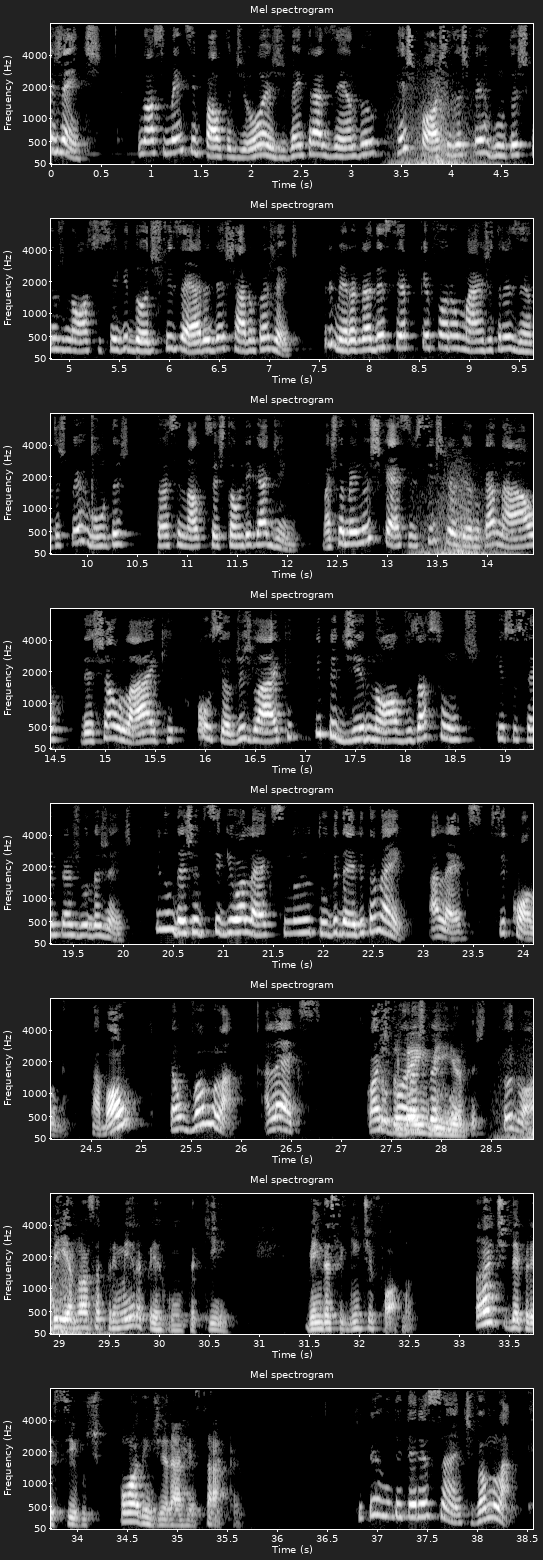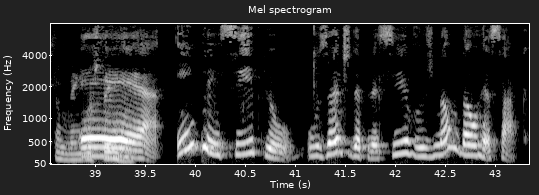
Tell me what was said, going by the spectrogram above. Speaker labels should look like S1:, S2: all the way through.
S1: Oi, gente! Nosso Mentes em Pauta de hoje vem trazendo respostas às perguntas que os nossos seguidores fizeram e deixaram pra gente. Primeiro, agradecer porque foram mais de 300 perguntas, então é sinal que vocês estão ligadinhos. Mas também não esquece de se inscrever no canal, deixar o like ou o seu dislike e pedir novos assuntos, que isso sempre ajuda a gente. E não deixa de seguir o Alex no YouTube dele também, Alex Psicólogo, tá bom? Então vamos lá. Alex, quais
S2: Tudo
S1: foram
S2: bem,
S1: as perguntas?
S2: Bia?
S1: Tudo ótimo.
S2: Bia, nossa primeira pergunta aqui vem da seguinte forma. Antidepressivos podem gerar ressaca?
S1: Que pergunta interessante. Vamos lá.
S2: Também gostei muito.
S1: É, em princípio, os antidepressivos não dão ressaca.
